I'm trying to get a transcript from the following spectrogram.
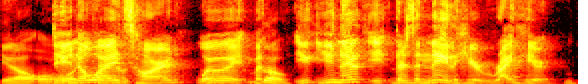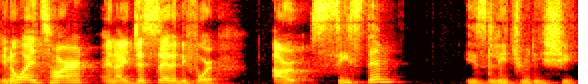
you know or Do you know why it's hard? Wait, wait, wait. But Go. you you nailed. You, there's a nail here, right here. You know why it's hard? And I just said it before. Our system is literally shit.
